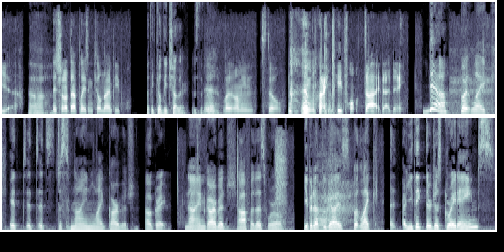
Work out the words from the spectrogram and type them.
Yeah, Ah, they shut up that place and killed nine people. but they killed each other. Is the thing. Yeah, but I mean, still, nine people died that day. Yeah, but like it, it it's just nine like garbage. Oh great. Nine garbage off of this world. Keep it up you guys. But like uh, you think they're just great aims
